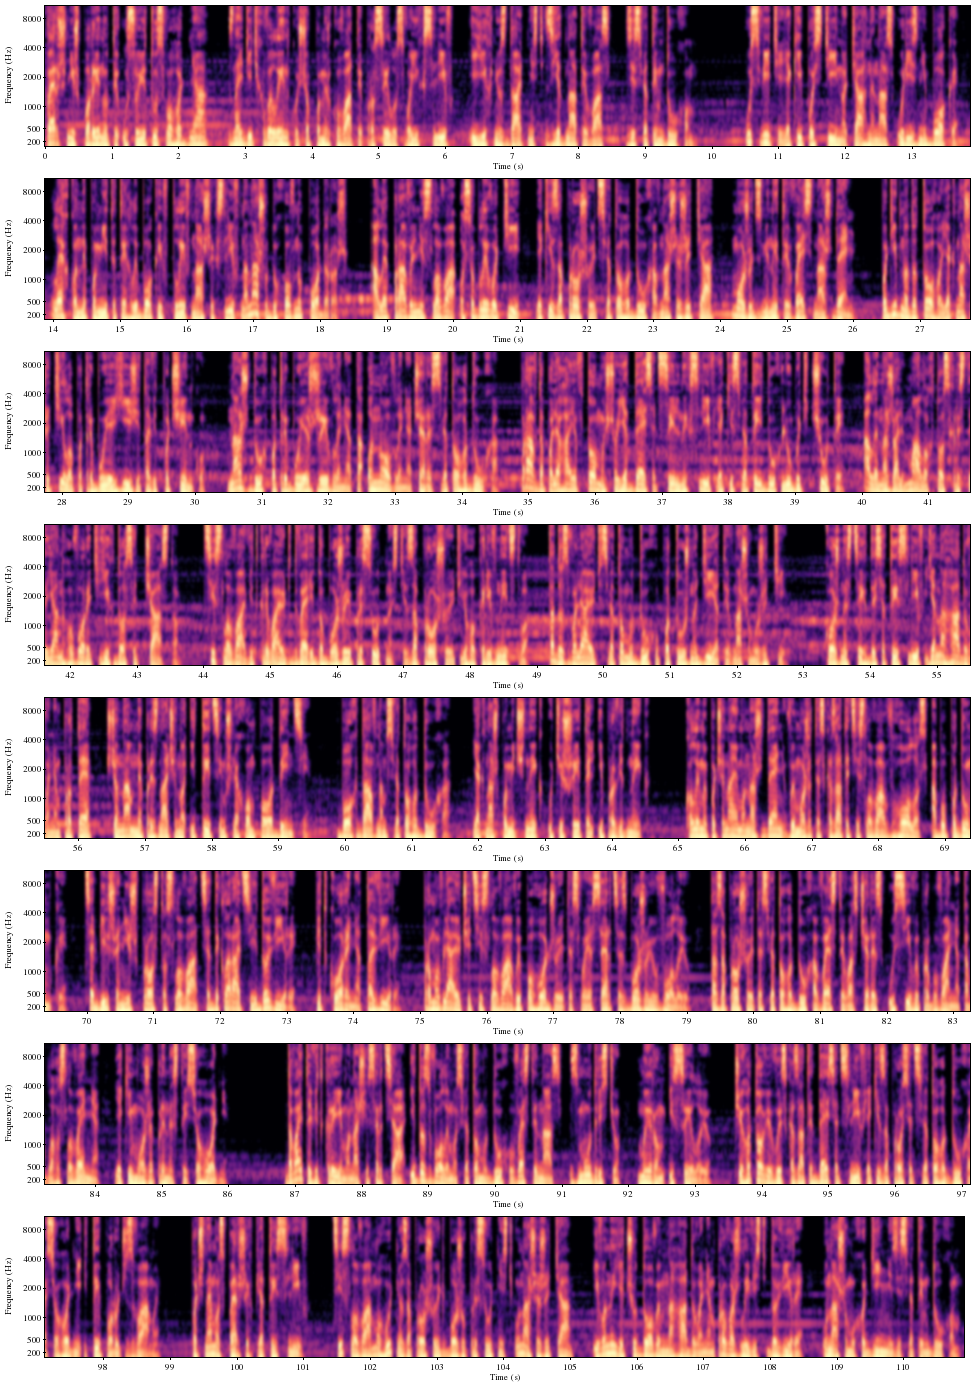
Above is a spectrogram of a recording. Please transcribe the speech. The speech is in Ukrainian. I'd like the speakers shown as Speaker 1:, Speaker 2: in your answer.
Speaker 1: Перш ніж поринути у суєту свого дня, знайдіть хвилинку, щоб поміркувати про силу своїх слів і їхню здатність з'єднати вас зі Святим Духом. У світі, який постійно тягне нас у різні боки, легко не помітити глибокий вплив наших слів на нашу духовну подорож. Але правильні слова, особливо ті, які запрошують Святого Духа в наше життя, можуть змінити весь наш день. Подібно до того, як наше тіло потребує їжі та відпочинку, наш дух потребує живлення та оновлення через Святого Духа. Правда полягає в тому, що є 10 сильних слів, які Святий Дух любить чути, але, на жаль, мало хто з християн говорить їх досить часто. Ці слова відкривають двері до Божої присутності, запрошують його керівництво та дозволяють Святому Духу потужно діяти в нашому житті. Кожне з цих десяти слів є нагадуванням про те, що нам не призначено іти цим шляхом поодинці. Бог дав нам Святого Духа, як наш помічник, утішитель і провідник. Коли ми починаємо наш день, ви можете сказати ці слова вголос або подумки. Це більше, ніж просто слова, це декларації довіри, підкорення та віри. Промовляючи ці слова, ви погоджуєте своє серце з Божою волею та запрошуєте Святого Духа вести вас через усі випробування та благословення, які може принести сьогодні. Давайте відкриємо наші серця і дозволимо Святому Духу вести нас з мудрістю, миром і силою. Чи готові ви сказати 10 слів, які запросять Святого Духа сьогодні іти поруч з вами? Почнемо з перших п'яти слів. Ці слова могутньо запрошують Божу присутність у наше життя, і вони є чудовим нагадуванням про важливість довіри у нашому ходінні зі Святим Духом.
